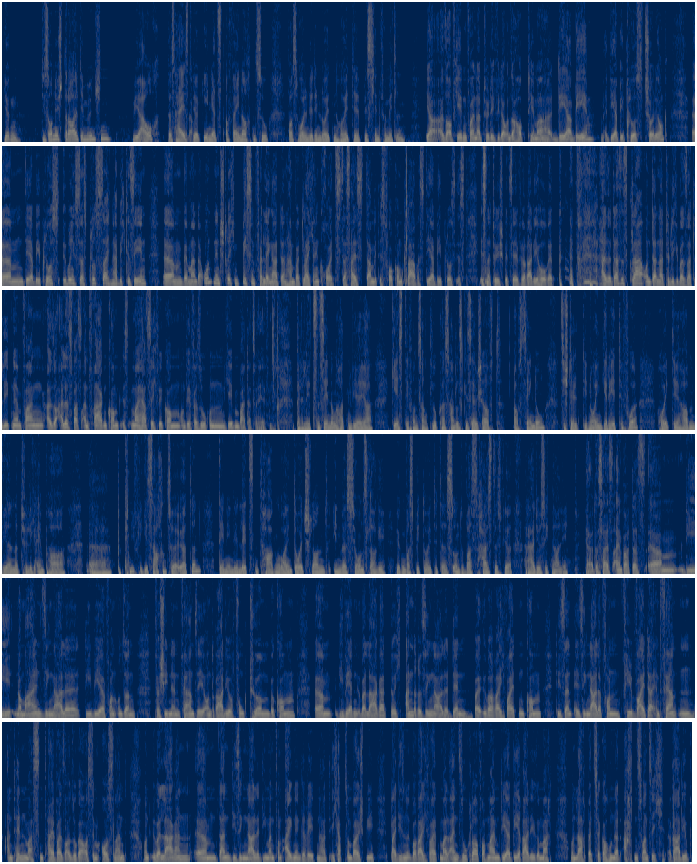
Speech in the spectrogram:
Jürgen, die Sonne strahlt in München, wir auch. Das heißt, genau. wir gehen jetzt auf Weihnachten zu. Was wollen wir den Leuten heute ein bisschen vermitteln? Ja, also auf jeden Fall natürlich wieder unser Hauptthema DAB, DAB Plus, Entschuldigung. Ähm, DAB Plus, übrigens das Pluszeichen habe ich gesehen. Ähm, wenn man da unten den Strich ein bisschen verlängert, dann haben wir gleich ein Kreuz. Das heißt, damit ist vollkommen klar, was DAB Plus ist. Ist natürlich speziell für Radio Horeb. also das ist klar. Und dann natürlich über Satellitenempfang. Also alles, was an Fragen kommt, ist immer herzlich willkommen und wir versuchen, jedem weiterzuhelfen. Bei der letzten Sendung hatten wir ja Gäste von St. Lukas Handelsgesellschaft auf Sendung. Sie stellten die neuen Geräte vor. Heute haben wir natürlich ein paar äh, knifflige Sachen zu erörtern, denn in den letzten Tagen war in Deutschland Inversionslage. Irgendwas bedeutet das und was heißt das für Radiosignale? Ja, das heißt einfach, dass ähm, die normalen Signale, die wir von unseren verschiedenen Fernseh- und Radiofunktürmen bekommen, ähm, die werden überlagert durch andere Signale. Denn bei Überreichweiten kommen die äh, Signale von viel weiter entfernten Antennenmasten, teilweise sogar aus dem Ausland, und überlagern ähm, dann die Signale, die man von eigenen Geräten hat. Ich habe zum Beispiel bei diesen Überreichweiten mal einen Suchlauf auf meinem DAB-Radio gemacht und lag bei ca. 128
